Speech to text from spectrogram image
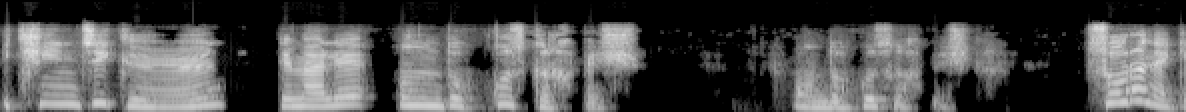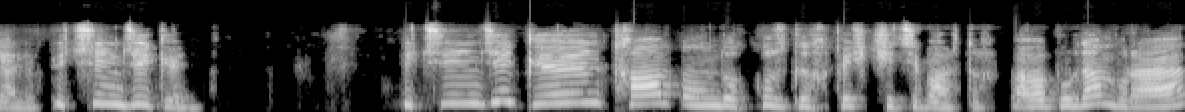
İkinci gün, deməli, 19.45. 19.45. Sonra nə gəlir? Üçüncü gün. Üçüncü gün tam 19.45 keçib artıq. Baba, buradan bura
